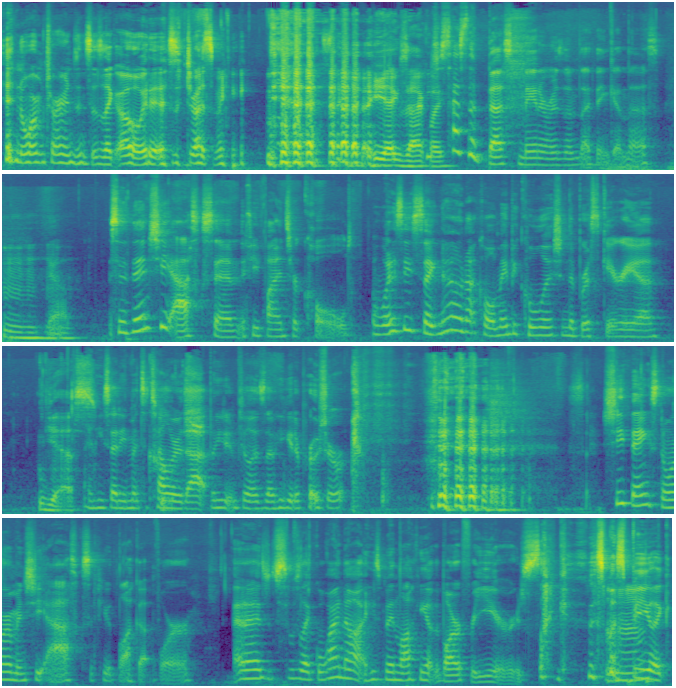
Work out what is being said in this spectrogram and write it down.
And Norm turns and says, like, oh, it is. Trust me. yeah, exactly. He just has the best mannerisms, I think, in this. Mm-hmm. Yeah. So then she asks him if he finds her cold. What does he say? No, not cold. Maybe coolish in the brisk area. Yes. And he said he meant to tell her that, but he didn't feel as though he could approach her. so she thanks Norm and she asks if he would lock up for her. And I just was like, why not? He's been locking up the bar for years. Like, this must mm-hmm. be like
